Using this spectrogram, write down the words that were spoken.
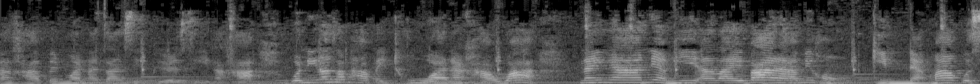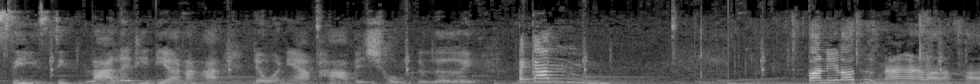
นะคะ เป็นวันอาจารย์สิงห์พิรศรีนะคะ วันนี้เราจะพาไปทัวร์นะคะว่าในงานเนี่ยมีอะไรบ้างนะคะมีของกินเนี่ยมากกว่า 40ร้านเลยทีเดียวนะคะ เดี๋ยววันนี้พาไปชมกันเลย ไปกัน ตอนนี้เราถึงหน้างานแล้วนะคะ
